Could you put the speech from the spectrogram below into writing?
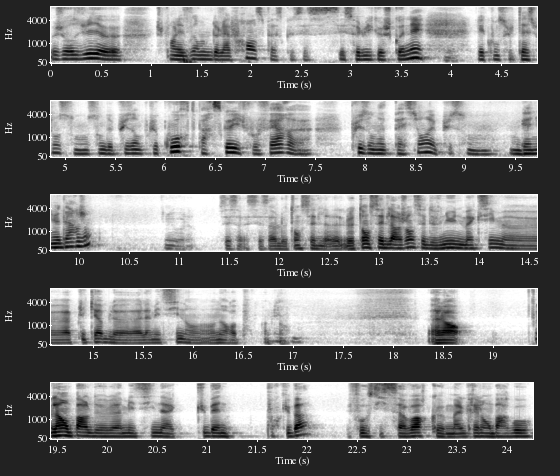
Aujourd'hui, je prends l'exemple de la France parce que c'est celui que je connais. Les consultations sont, sont, de plus en plus courtes parce qu'il faut faire plus on a de patients et plus on, gagne d'argent. Oui, voilà. C'est ça, c'est ça. Le temps, c'est de, l'argent, c'est devenu une maxime euh, applicable à la médecine en, Europe maintenant. Alors, là, on parle de la médecine cubaine pour Cuba. Il faut aussi savoir que malgré l'embargo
